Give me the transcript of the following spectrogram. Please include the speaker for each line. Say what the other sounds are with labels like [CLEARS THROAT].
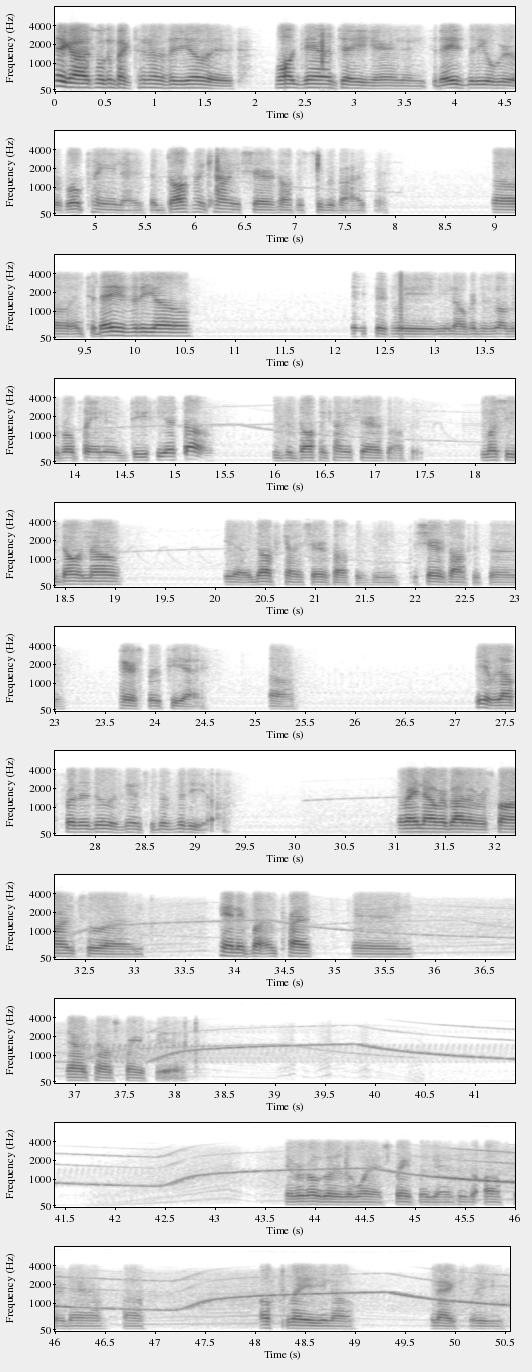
Speaker 1: Hey guys, welcome back to another video. It's Walk Down Jay here, and in today's video we are role playing as the Dauphin County Sheriff's Office Supervisor. So in today's video, basically, you know, we're just gonna be role playing as DCSO, is the Dauphin County Sheriff's Office. Most of you don't know, you know, the Dauphin County Sheriff's Office is the Sheriff's Office of Harrisburg, PA. So yeah, without further ado, let's get into the video. Right now, we're about to respond to a panic button press in downtown Springfield. Yeah, we're gonna go to the one at Springfield, guys. There's an officer down. So hopefully, you know, can actually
